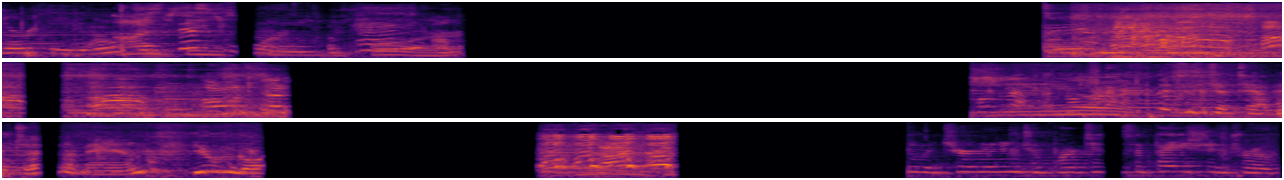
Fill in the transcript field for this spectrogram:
You're evil. I've Just this one, okay? This is Kit Templeton, the man. You can go and turn it into participation trophy.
